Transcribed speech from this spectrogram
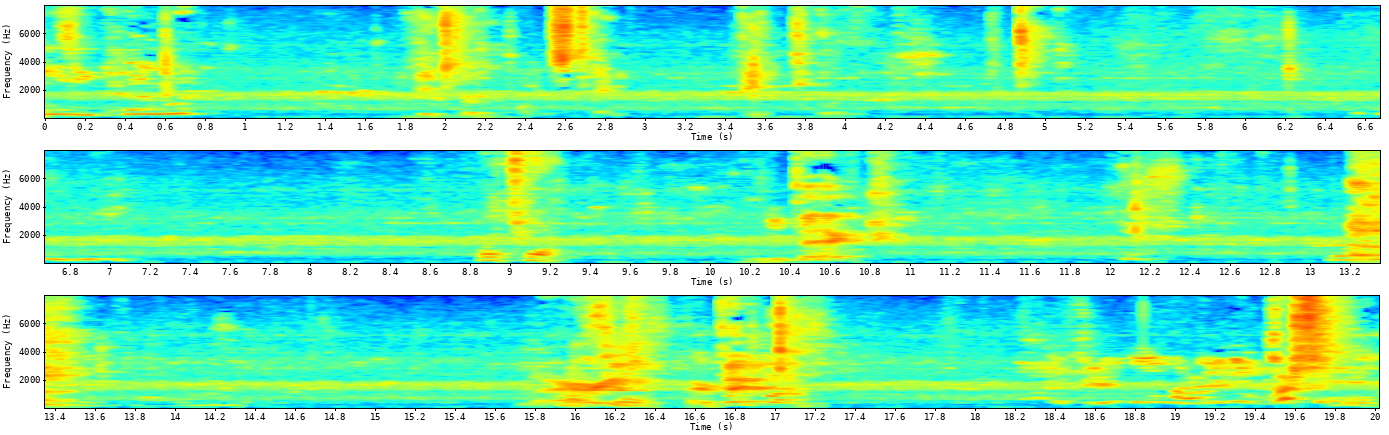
easy two. Beat three points, Tate. Beat three. Which one? You pick. Just Larry. Better pick one. Rushing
